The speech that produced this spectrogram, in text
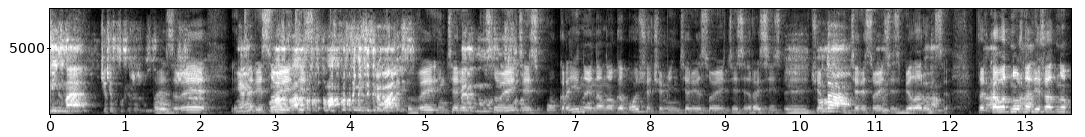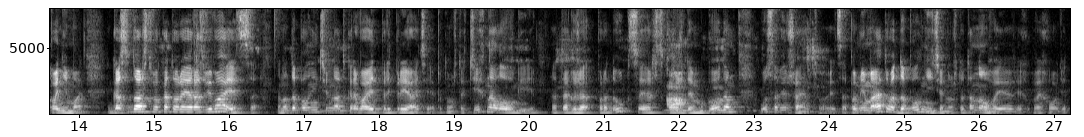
не знаю, честно скажу. То есть вы Я- у, нас, у, нас интересуетесь... просто, у нас просто не закрывались. Вы интересуетесь Украиной намного больше, чем интересуетесь Россий... э, чем Ну да. интересуетесь Беларусью. Только Да, вот нужно да. лишь одно понимать. Государство, которое развивается, оно дополнительно открывает предприятия, потому что технологии, а также продукция с Да. каждым годом усовершенствуется. Помимо этого, дополнительно что-то новое вы- выходит.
